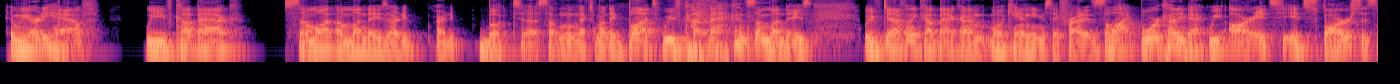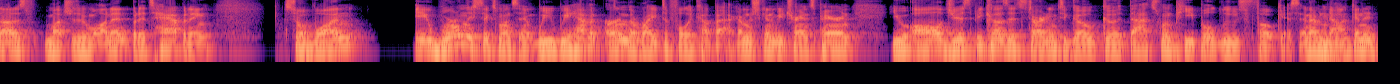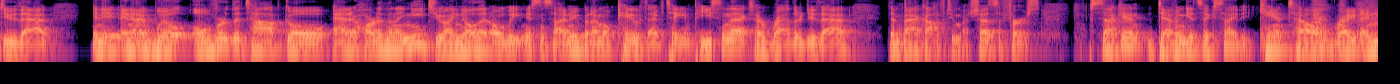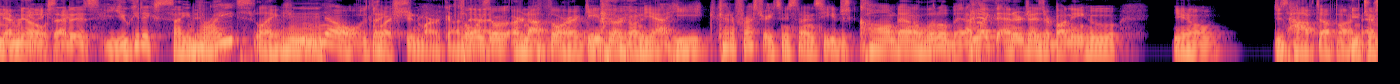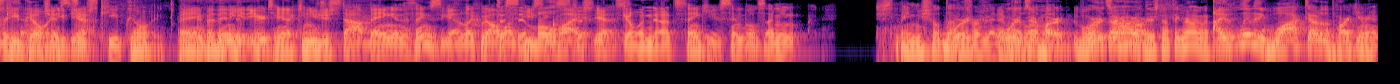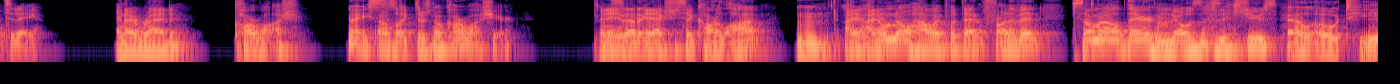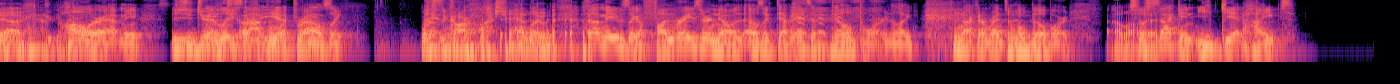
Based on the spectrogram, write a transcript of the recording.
and we already have. We've cut back somewhat on Mondays. Already already booked uh, something next Monday, but we've cut back on some Mondays. We've definitely cut back on. Well, I can't even say Fridays. It's a lie, but we're cutting back. We are. It's it's sparse. It's not as much as we wanted, but it's happening. So one, it, we're only six months in. We we haven't earned the right to fully cut back. I'm just going to be transparent. You all just because it's starting to go good, that's when people lose focus, and I'm not mm-hmm. going to do that. And it, and I will over the top go at it harder than I need to. I know that own weakness inside of me, but I'm okay with that. I've taken peace in that because I'd rather do that then back off too much. That's the first. Second, Devin gets excited. Can't tell, right? I never get No, excited. that is you get excited. right. Like mm-hmm. no, like, Question mark on Thor's that. over, or not Thor. Gabe's over going, yeah, he kind of frustrates me sometimes. He could just calm down a little bit. I'm like the Energizer Bunny who, you know, just hopped up on You just keep going. Just- you yeah. just keep going. And- but then you get irritated. Like, can you just stop banging the things together? Like we all The want peace and quiet. yes. going nuts. Thank you, cymbals. I mean, just made me feel dumb Word- for a minute. words are hard. it. Words, are hard. There's nothing wrong with that. I literally walked out of the parking ramp today, and I read car wash. nice. I was like, "There's no car wash here," and it, it actually said car lot. Mm. I, I don't know how I put that in front of it. Someone out there who knows those issues, L O T. yeah, holler at me. You do at least stopped Okay, and looked around. I was like, "Where's the car wash at?" Lou? I thought maybe it was like a fundraiser. No, I was like, "Devin, it's a billboard. Like they're not going to rent a whole mm. billboard." I love So it. second, you get hyped.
